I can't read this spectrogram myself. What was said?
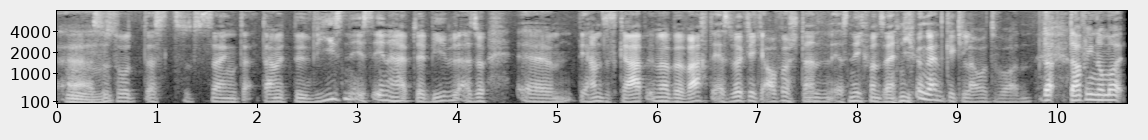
Äh, mhm. Also so, dass sozusagen damit bewiesen ist innerhalb der Bibel. Also ähm, wir haben das Grab immer bewacht. Er ist wirklich auferstanden. Er ist nicht von seinen Jüngern geklaut worden. Da, darf ich nochmal?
